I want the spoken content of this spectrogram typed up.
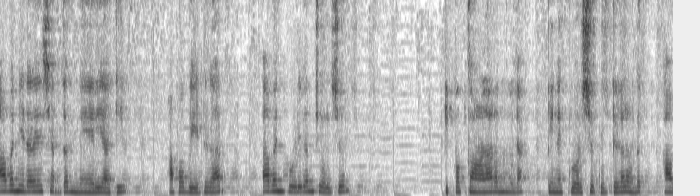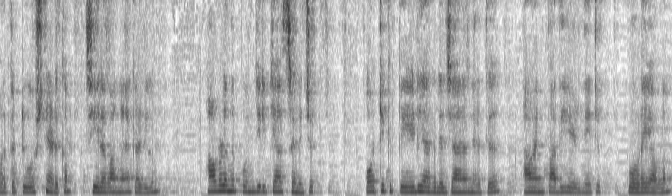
അവൻ ഇടറിയ ശബ്ദം നേരെയാക്കി. അപ്പൊ വീട്ടുകാർ? അവൻ പൂരികം ചോദിച്ചു. ഇപ്പൊ കാണാറൊന്നുമില്ല. പിന്നെ കുറച്ച് കുട്ടികളുണ്ട്. അവർക്ക് ട്യൂഷൻ എടുക്കും. ചിലവ് അങ്ങനെ കഴിയും. അവളൊന്ന് പുഞ്ചിരിക്കാൻ ശ്രമിച്ചു. ഒറ്റയ്ക്ക് പേടിയാവില്ല ജാന നിനക്ക്. അവൻ പതിയെ എഴുന്നേറ്റു. കൂടെ അവളും.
